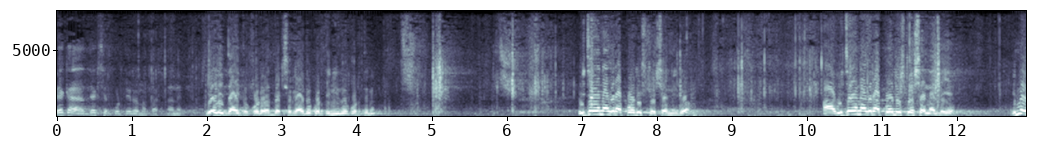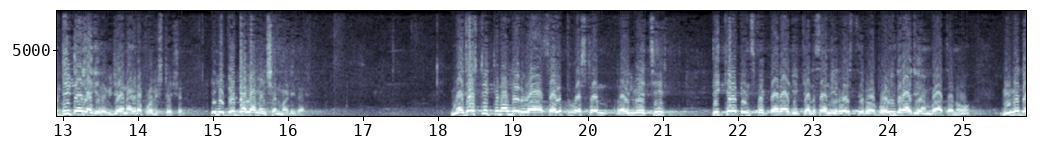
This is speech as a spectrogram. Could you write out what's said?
ಬೇಕಾ, ಅಧ್ಯಕ್ಷರು ಕೊಡ್ತೀರನಪ್ಪ? ನಾನು ಹೇಳಿದ್ದಾಯ್ತು, ಕೊಡು ಅಧ್ಯಕ್ಷರಿಗೆ. ಅದು ಕೊಡ್ತೀನಿ, ಇದು ಕೊಡ್ತೀನಿ. ವಿಜಯನಗರ ಪೊಲೀಸ್ ಸ್ಟೇಷನ್ ಇದು. ಆ ವಿಜಯನಗರ ಪೊಲೀಸ್ ಸ್ಟೇಷನ್ ಅಲ್ಲಿ ಇನ್ನೂ ಡೀಟೇಲ್ ಆಗಿದೆ ವಿಜಯನಗರ ಪೊಲೀಸ್ ಸ್ಟೇಷನ್. ಇಲ್ಲಿ ದುಡ್ಡೆಲ್ಲ ಮೆನ್ಷನ್ ಮಾಡಿದ್ದಾರೆ. ಮೆಜೆಸ್ಟಿಕ್ ನಲ್ಲಿರುವ south western railway chief ticket inspector ಆಗಿ ಕೆಲಸ ನಿರ್ವಹಿಸುತ್ತಿರುವ ಗೋವಿಂದರಾಜು ಎಂಬಾತನು ವಿವಿಧ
